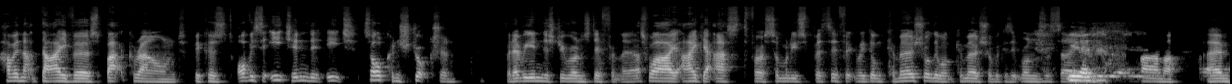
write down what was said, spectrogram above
having that diverse background? Because obviously each ind- each it's all construction, but every industry runs differently. That's why I get asked for somebody specifically done commercial. They want commercial because it runs the same. Yeah. Pharma. Um,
